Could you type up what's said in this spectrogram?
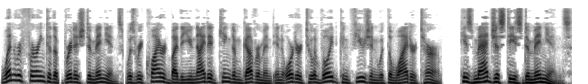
when referring to the British Dominions was required by the United Kingdom government in order to avoid confusion with the wider term, His Majesty's Dominions,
